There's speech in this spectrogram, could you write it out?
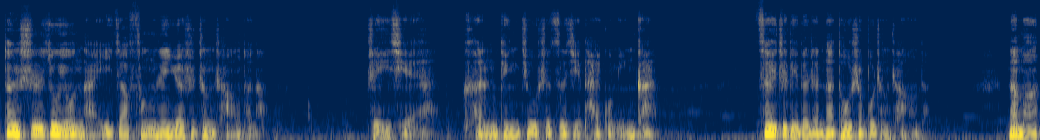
但是又有哪一家疯人院是正常的呢？这一切肯定就是自己太过敏感，在这里的人呢都是不正常的，那么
